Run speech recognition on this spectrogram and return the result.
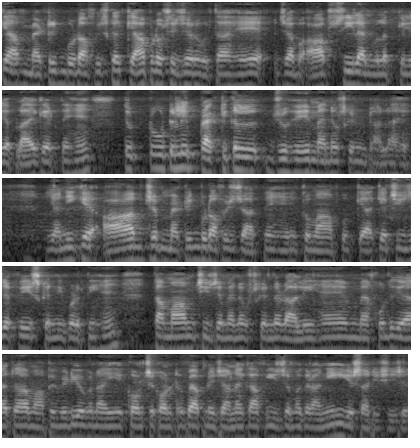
कि आप मैट्रिक बोर्ड ऑफ़िस का क्या प्रोसीजर होता है जब आप सील एनवलप के लिए अप्लाई करते हैं। तो टोटली प्रैक्टिकल जो है मैंने उसके डाला है। यानी कि आप जब मैट्रिक बोर्ड ऑफ़िस जाते हैं तो वहाँ आपको क्या क्या चीज़ें फेस करनी पड़ती हैं? तमाम चीज़ें मैंने उसके अंदर डाली हैं। मैं खुद गया था, वहाँ पे वीडियो बनाई है, कौन से काउंटर पे आपने जाना है कहाँ फ़ीस जमा करानी है, ये सारी चीज़ें।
